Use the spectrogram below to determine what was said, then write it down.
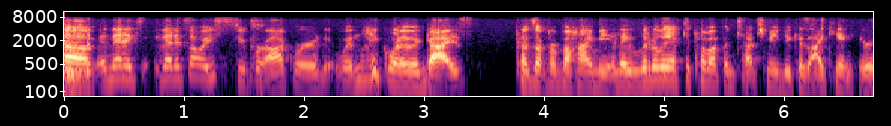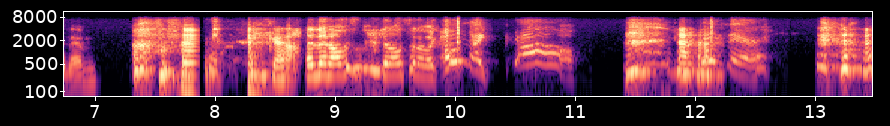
Um, and then it's then it's always super awkward when like one of the guys comes up from behind me and they literally have to come up and touch me because I can't hear them. oh my god. And then all then all of a sudden I'm like, oh my god, there.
